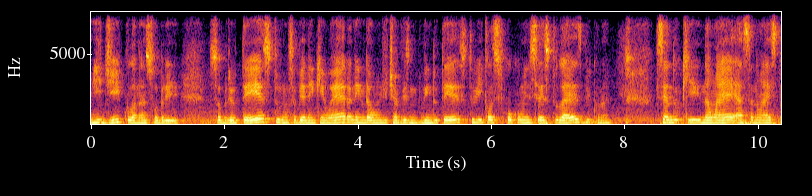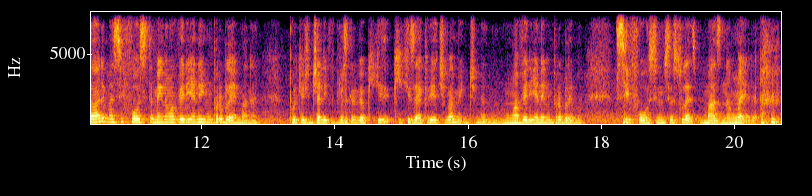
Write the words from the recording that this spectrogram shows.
ridícula, né, sobre, sobre o texto, não sabia nem quem eu era, nem de onde tinha vindo o texto, e classificou como incesto lésbico, né, sendo que não é, essa não é a história, mas se fosse também não haveria nenhum problema, né, porque a gente é livre para escrever o que, que quiser criativamente, né? Não, não, haveria nenhum problema se fosse um incesto lésbico, mas não era.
